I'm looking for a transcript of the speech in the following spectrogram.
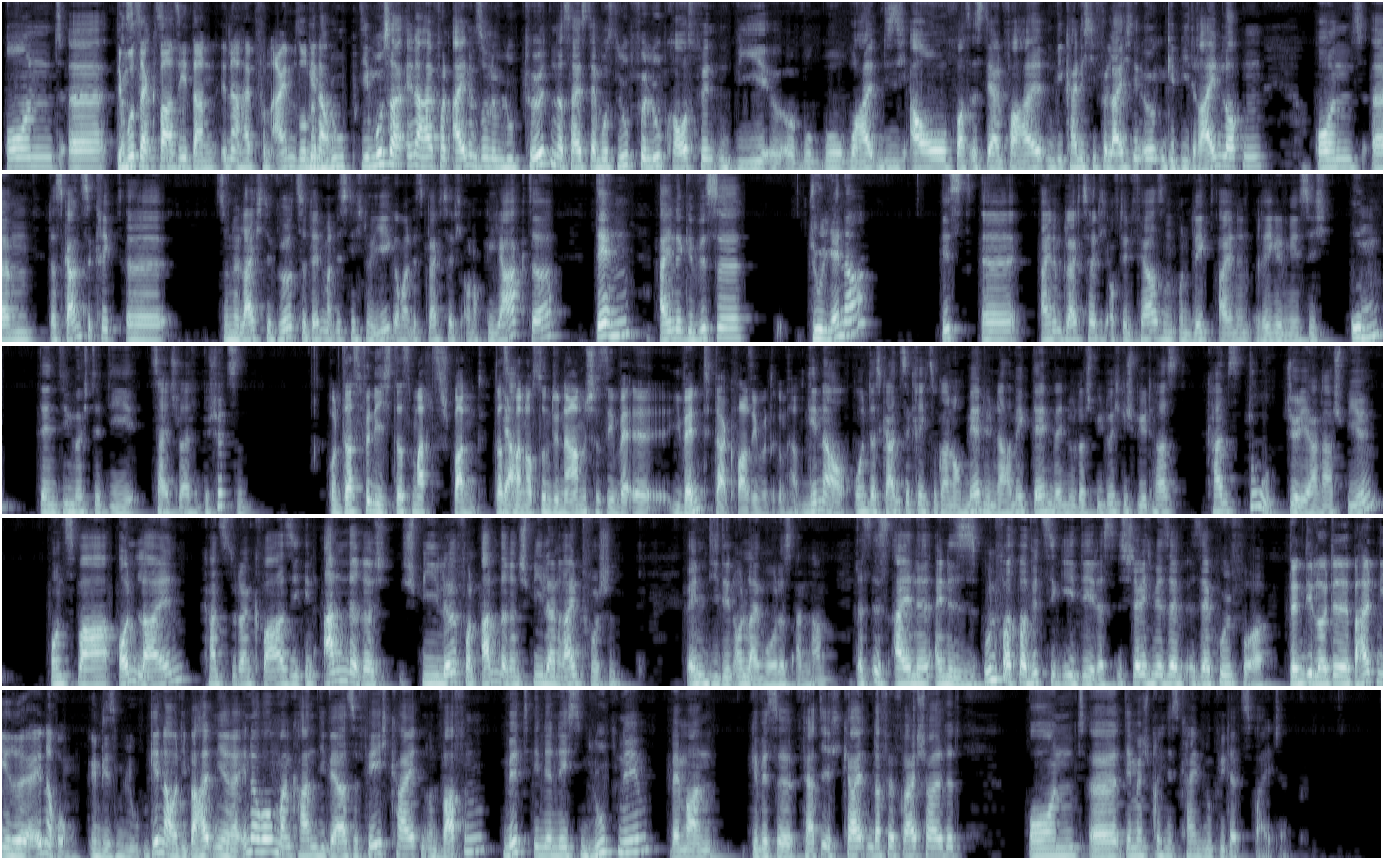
Und äh, Die muss er quasi dann innerhalb von einem so einem genau, Loop. Die muss er innerhalb von einem so einem Loop töten. Das heißt, er muss Loop für Loop rausfinden, wie, äh, wo, wo, wo halten die sich auf, was ist deren Verhalten, wie kann ich die vielleicht in irgendein Gebiet reinlocken. Und ähm, das Ganze kriegt äh, so eine leichte Würze, denn man ist nicht nur Jäger, man ist gleichzeitig auch noch Gejagter. Denn eine gewisse Juliana ist äh, einem gleichzeitig auf den Fersen und legt einen regelmäßig um, denn sie möchte die Zeitschleife beschützen. Und das finde ich, das macht's spannend, dass Ja. man noch so ein dynamisches Ev äh, Event da quasi mit drin hat. Genau. Und das Ganze kriegt sogar noch mehr Dynamik, denn wenn du das Spiel durchgespielt hast, kannst du Juliana spielen. Und zwar online kannst du dann quasi in andere Spiele von anderen Spielern reinpushen, wenn die den Online-Modus anhaben. Das ist eine, eine unfassbar witzige Idee. Das stelle ich mir sehr, sehr cool vor. Denn die Leute behalten ihre Erinnerungen in diesem Loop. Genau, die behalten ihre Erinnerung. Man kann diverse Fähigkeiten und Waffen mit in den nächsten Loop nehmen, wenn man gewisse Fertigkeiten dafür freischaltet. Und äh, dementsprechend ist kein Loop wie der zweite.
